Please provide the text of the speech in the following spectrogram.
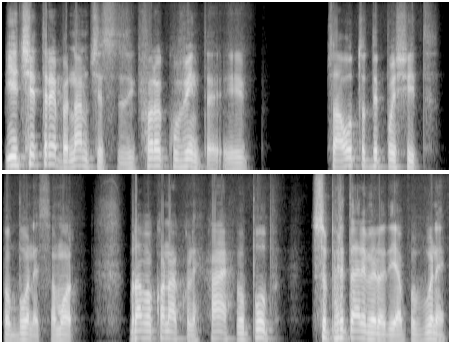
E ce trebuie, n-am ce să zic, fără cuvinte. E, s-a autodepășit, pe bune, să mor. Bravo, conacule. Hai, vă pup. Super tare melodia, pe bune.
